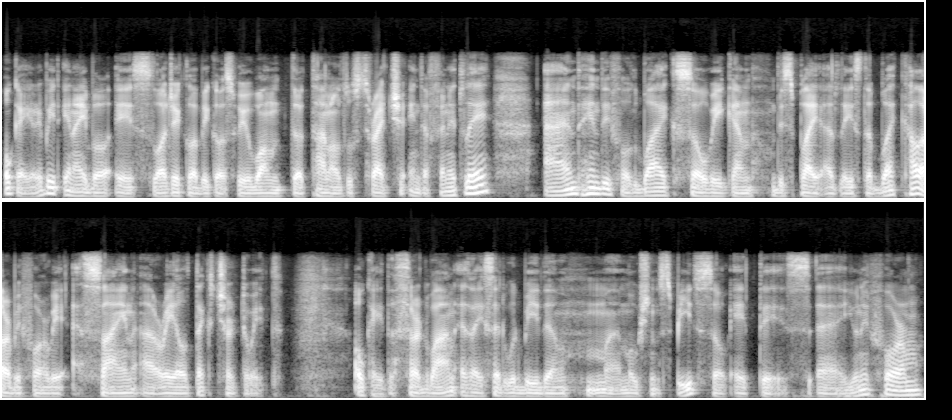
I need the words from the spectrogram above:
Okay, repeat enable is logical because we want the tunnel to stretch indefinitely and in default black so we can display at least a black color before we assign a real texture to it. Okay, the third one, as I said, would be the motion speed. So it is a uniform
